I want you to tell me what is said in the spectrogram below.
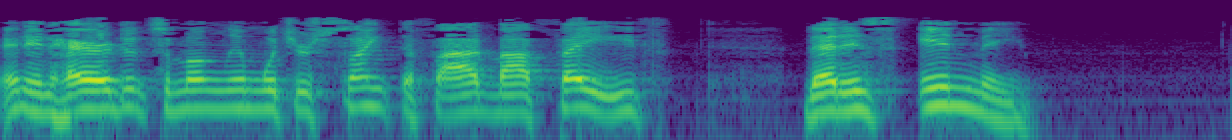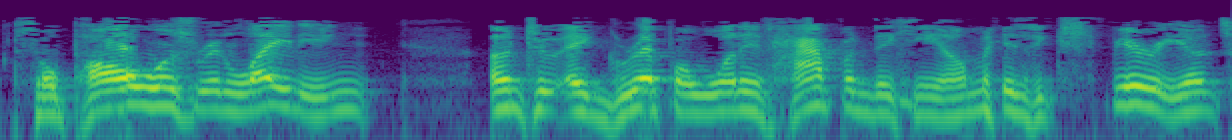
an inheritance among them which are sanctified by faith that is in me. So Paul was relating unto Agrippa what had happened to him, his experience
